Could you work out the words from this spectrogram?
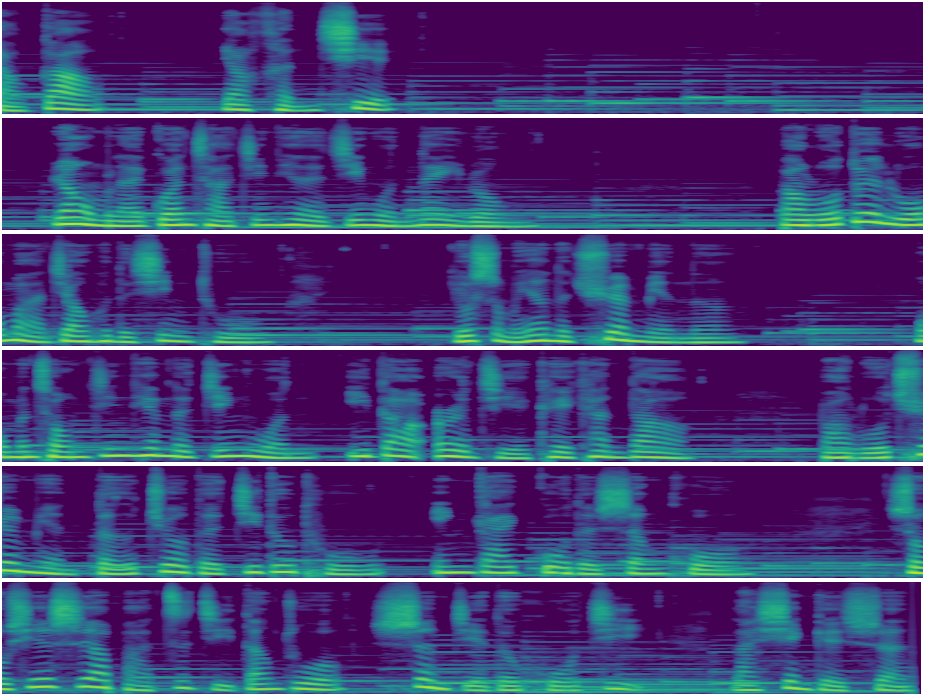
祷告要恒切。让我们来观察今天的经文内容。保罗对罗马教会的信徒。有什么样的劝勉呢？我们从今天的经文一到二节可以看到，保罗劝勉得救的基督徒应该过的生活。首先是要把自己当作圣洁的活祭来献给神，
